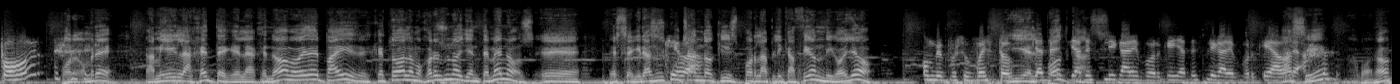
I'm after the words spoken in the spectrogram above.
¿Por? Por, hombre, a mí la gente, que la gente, no, me voy del país, es que esto a lo mejor es un oyente menos. Eh, seguirás ¿Qué escuchando? Kiss por la aplicación, digo yo. Hombre, por supuesto. ¿Y el ya, te, ya podcast? te explicaré por qué, ya te explicaré por qué ahora. ¿Ah, sí? Ah, bueno,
